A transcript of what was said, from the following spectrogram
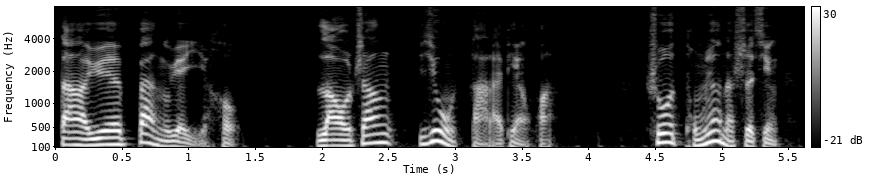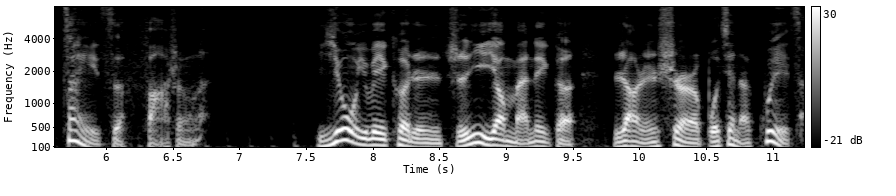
大约半个月以后，老张又打来电话，说同样的事情再一次发生了。又一位客人执意要买那个让人视而不见的柜子，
